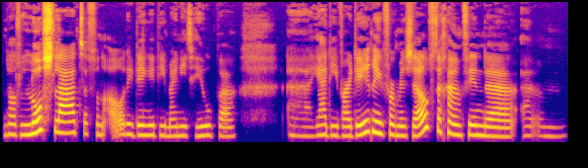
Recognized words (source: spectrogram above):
dat loslaten van al die dingen die mij niet hielpen, uh, ja, die waardering voor mezelf te gaan vinden. Um,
